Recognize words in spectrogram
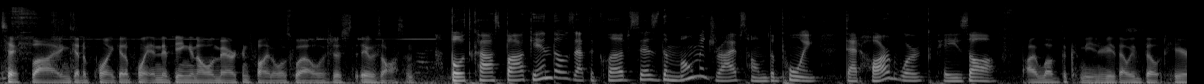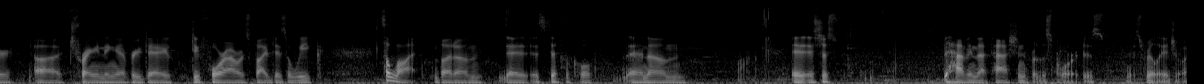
tick by and get a point, get a point, and it being an All-American final as well was just, it was awesome. Both Khazbak and those at the club says the moment drives home the point that hard work pays off. I love the community that we built here, uh, training every day, do four hours, five days a week. It's a lot, but um, it, it's difficult. And um, it, it's just having that passion for the sport is, is really a joy.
